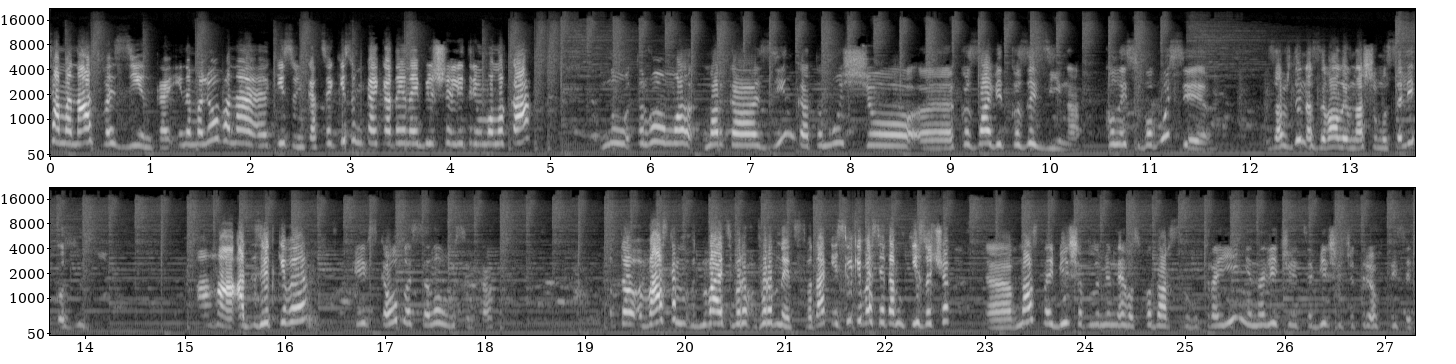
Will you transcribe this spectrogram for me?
саме назва Зінка і намальована е, кізонька? Це кізонька, яка дає найбільше літрів молока? Ну, торгова марка Зінка, тому що е, коза від кози Зіна. Колись у бабусі завжди називали в нашому селі козу Зіна. Ага, а звідки ви? Київська область, село Усівка. Тобто у вас там відбувається вироб- виробництво, так? І скільки у вас є там кізочок? Е, в нас найбільше племінне господарство в Україні. Налічується більше 4 тисяч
